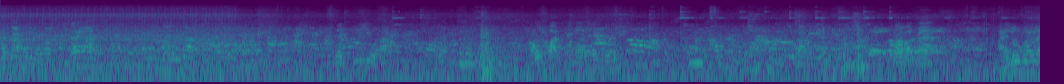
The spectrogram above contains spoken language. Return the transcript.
พี่เป็นนายจ้างใช่ไหมครับใช่ครับนายางเด็กมีอยู่ฮะเอาบัตรมาให้ดูเอาบัตรมาถ่ายรูปไว้ไหม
